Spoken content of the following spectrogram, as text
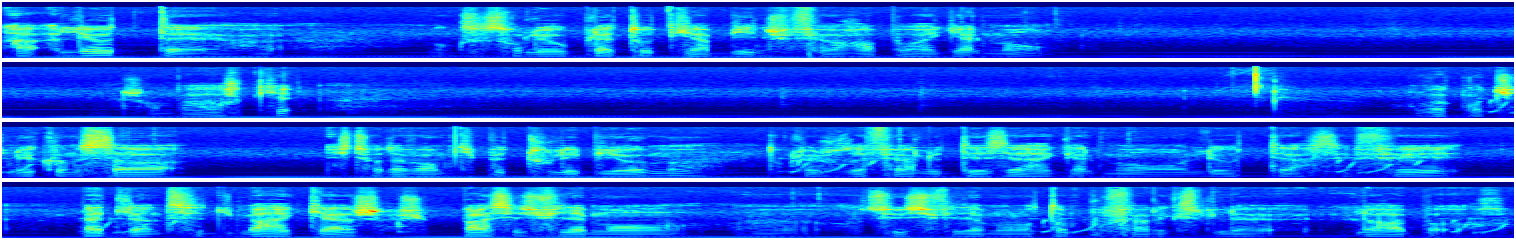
Ah, les hautes terres. Donc ce sont les hauts plateaux de Kerbin, je fais un rapport également. J'embarque. On va continuer comme ça, histoire d'avoir un petit peu tous les biomes. Donc là je voudrais faire le désert également, les hautes terres c'est fait. Badland c'est du marécage, je suis pas assez suffisamment euh, au-dessus suffisamment longtemps pour faire le rapport.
